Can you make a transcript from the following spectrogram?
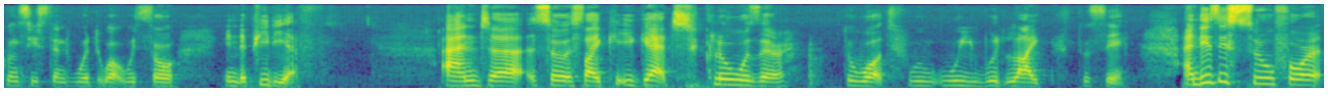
consistent with what we saw in the PDF. And uh, so it's like it gets closer to what we, we, would like to see. And this is true for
